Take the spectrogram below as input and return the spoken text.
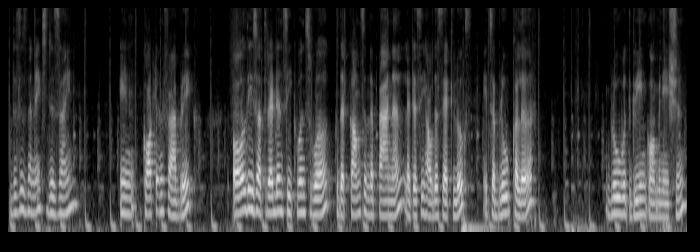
this is the next design in cotton fabric. All these are thread and sequence work that comes in the panel. Let us see how the set looks. It's a blue color blue with green combination.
